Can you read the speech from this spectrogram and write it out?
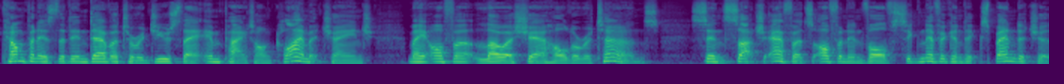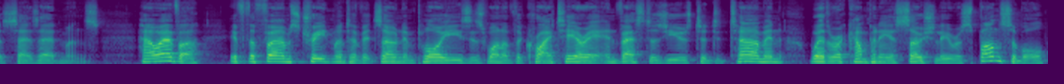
companies that endeavor to reduce their impact on climate change may offer lower shareholder returns, since such efforts often involve significant expenditures, says Edmans. However, if the firm's treatment of its own employees is one of the criteria investors use to determine whether a company is socially responsible,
